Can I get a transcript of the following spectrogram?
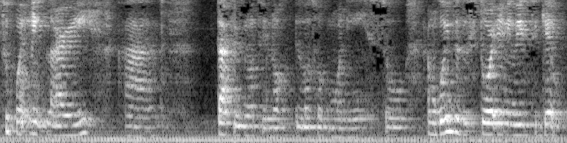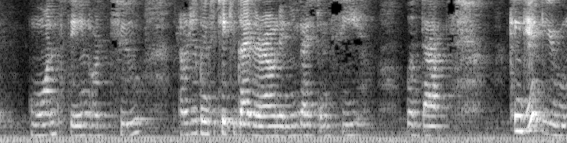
2.8 lari and that is not enough a lot of money. So i'm going to the store anyways to get one thing or two but i'm just going to take you guys around and you guys can see what that can get you.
